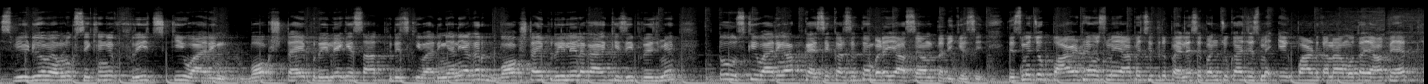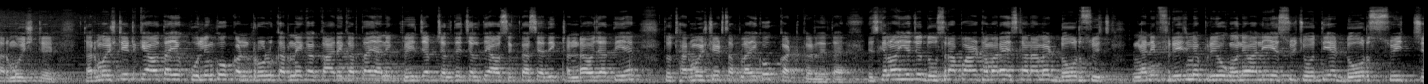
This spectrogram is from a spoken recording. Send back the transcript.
इस वीडियो में हम लोग सीखेंगे फ्रिज की वायरिंग बॉक्स टाइप रिले के साथ फ्रिज की वायरिंग। यानी अगर बॉक्स टाइप रिले लगाए किसी फ्रिज में तो उसकी वायरिंग आप कैसे कर सकते हैं बड़े आसान तरीके से? इसमें जो पार्ट है, उसमें यहाँ पे चित्र पहले से बन चुका है, जिसमें एक पार्ट का नाम होता है, यहाँ पे है थर्मोस्टेट थर्मोस्टेट क्या होता है? ये कूलिंग को कंट्रोल करने का कार्य करता है, यानी फ्रिज जब चलते चलते आवश्यकता से अधिक ठंडा हो जाती है तो थर्मोस्टेट सप्लाई को कट कर देता है. इसके अलावा ये जो दूसरा पार्ट हमारा, इसका नाम है डोर स्विच यानी फ्रिज में प्रयोग होने वाली ये स्विच होती है डोर स्विच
